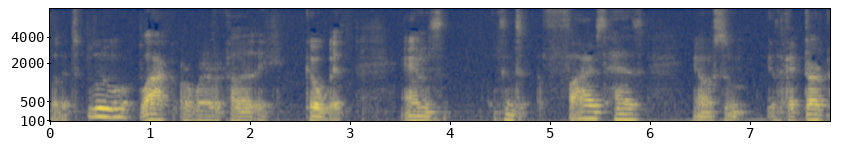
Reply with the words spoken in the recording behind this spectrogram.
whether it's blue, black, or whatever color they go with. And since fives has, you know, some like a dark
